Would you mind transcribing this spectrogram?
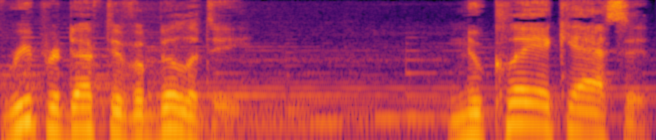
reproductive ability, nucleic acid,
